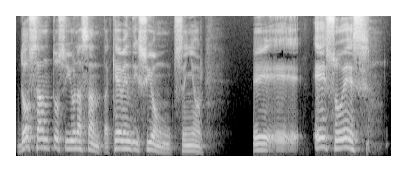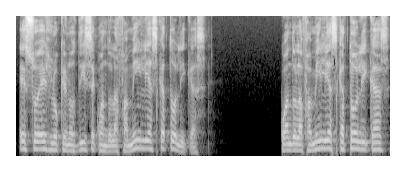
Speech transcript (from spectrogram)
dos santos y una santa. Qué bendición, Señor. Eh, eso es, eso es lo que nos dice cuando las familias católicas, cuando las familias católicas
